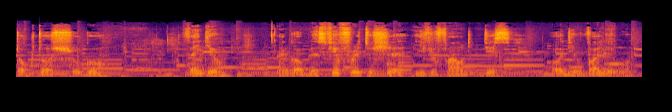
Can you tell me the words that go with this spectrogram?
Dr. Sugar. Thank you and God bless. Feel free to share if you found this audio valuable.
